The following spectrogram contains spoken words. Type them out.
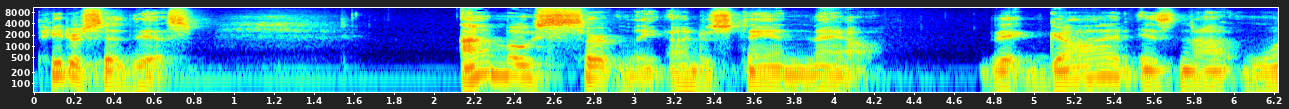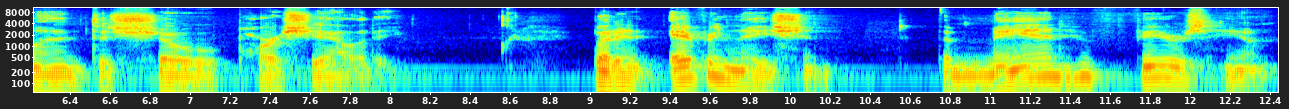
Peter said this I most certainly understand now that God is not one to show partiality, but in every nation, the man who fears him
